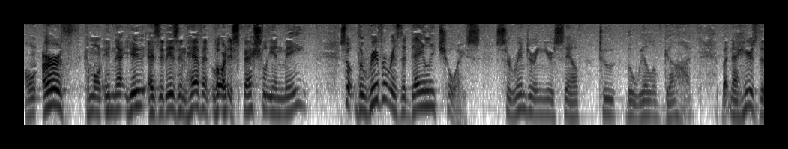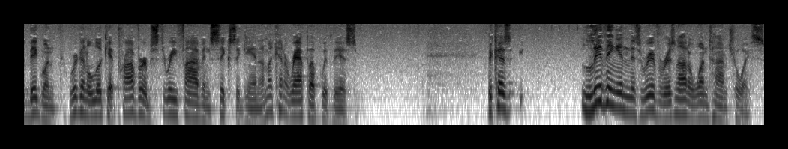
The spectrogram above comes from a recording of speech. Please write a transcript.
on earth, come on, isn't that you? As it is in heaven, Lord, especially in me. So the river is a daily choice, surrendering yourself to the will of God. But now here's the big one. We're going to look at Proverbs 3, 5, and 6 again. And I'm going to kind of wrap up with this. Because living in this river is not a one time choice,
